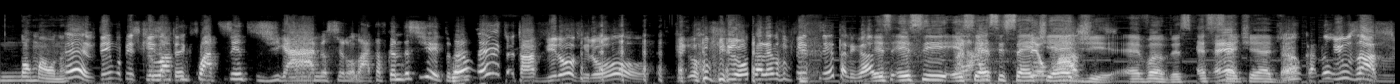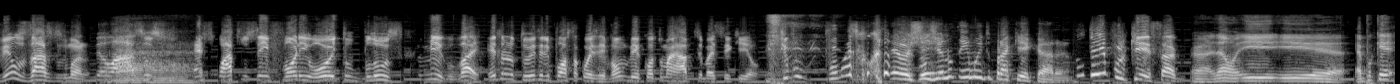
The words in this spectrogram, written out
normal, né? É, tem uma pesquisa celular até com que. 400 GB. Ah, meu celular tá ficando desse jeito, né? Não, é, tá- tá, virou, virou, virou, virou a galera do PC, tá ligado? Esse, esse, esse Caralho, S7 meu Edge, Evandro, esse S7 Edge. Não, cara, não, e os Asus? Vem os Asus, mano. Meu Asus Ah. S4 Zenfone 8 Plus. Amigo, vai, entra no Twitter e posta coisa aí. Vamos ver quanto mais rápido você vai ser que eu. Tipo, por mais que o cara É, hoje em dia não tem muito pra quê, cara. não tem porquê, sabe? É, não, e, e- É porque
